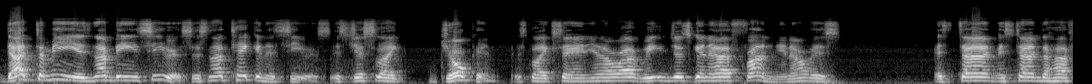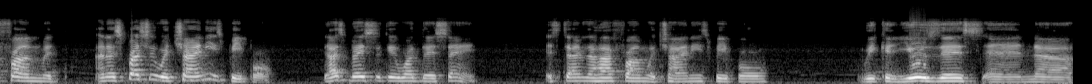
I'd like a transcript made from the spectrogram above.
that to me is not being serious. It's not taking it serious. It's just like joking. It's like saying, you know what, we're just gonna have fun. You know, it's it's time. It's time to have fun with, and especially with Chinese people that's basically what they're saying. It's time to have fun with Chinese people. We can use this and uh,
